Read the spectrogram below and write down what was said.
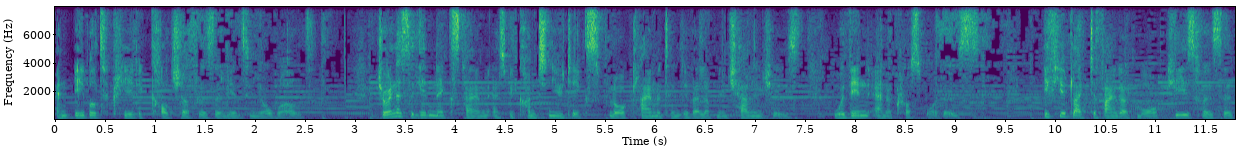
and able to create a culture of resilience in your world. Join us again next time as we continue to explore climate and development challenges within and across borders. If you'd like to find out more, please visit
